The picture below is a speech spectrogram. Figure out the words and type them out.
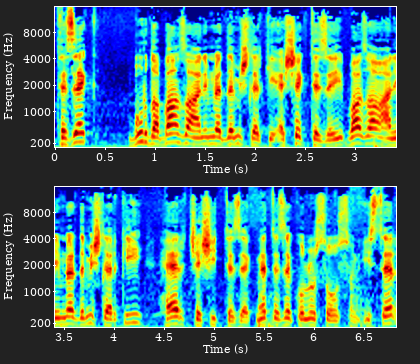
Tezek burada bazı alimler demişler ki eşek tezeği, bazı alimler demişler ki her çeşit tezek. Ne tezek olursa olsun. ister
